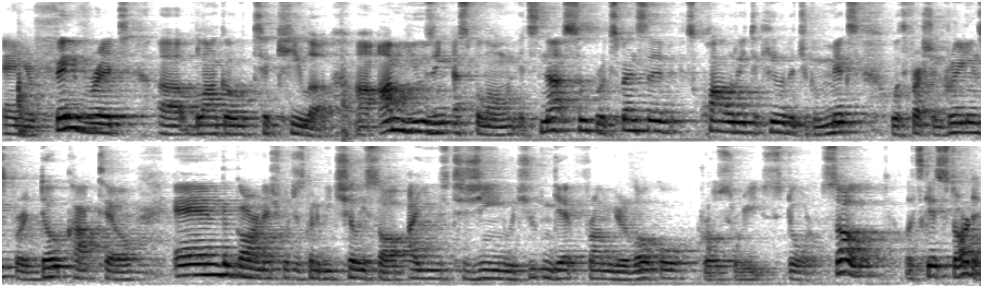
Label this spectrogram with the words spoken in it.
and your favorite uh, Blanco tequila. Uh, I'm using Espolòn. It's not super expensive. It's quality tequila that you can mix with fresh ingredients for a dope cocktail. And the garnish, which is gonna be chili salt. I use Tajín, which you can get from your local grocery store. So let's get started.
